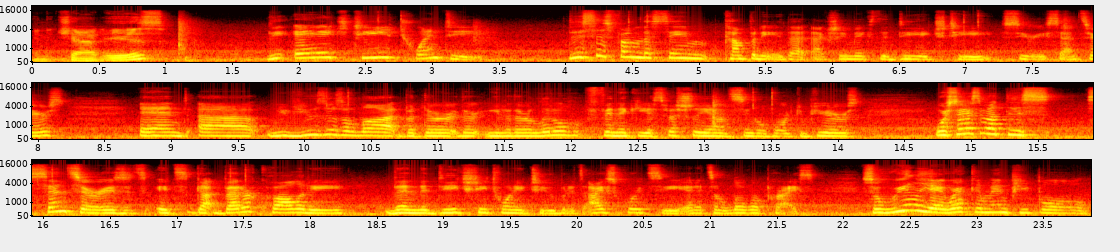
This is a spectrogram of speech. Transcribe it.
in the chat, is the AHT20. This is from the same company that actually makes the DHT series sensors, and uh, we've used those a lot. But they're they're you know they're a little finicky, especially on single board computers. What's nice about this sensor is it's it's got better quality than the DHT22, but it's I squared C and it's a lower price. So really, I recommend people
